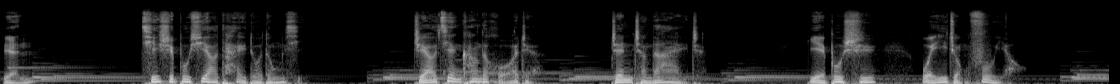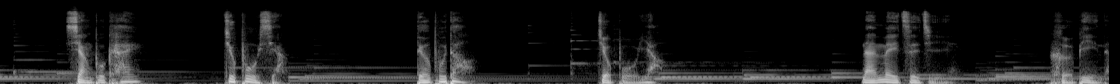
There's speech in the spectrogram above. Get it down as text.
人其实不需要太多东西，只要健康的活着，真诚的爱着，也不失为一种富有。想不开，就不想；得不到，就不要。难为自己，何必呢？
